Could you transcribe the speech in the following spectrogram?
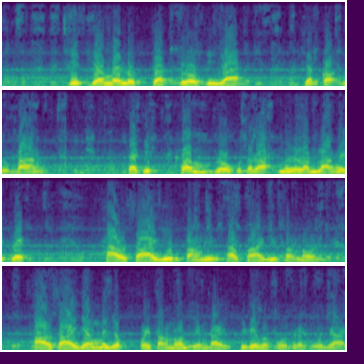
ของสภากาชาจิตติยังไม่หลุดจากโลกิยะที่ฝ่ายพันธมิตรยังเกาะอยู่บ้างจากดินแดนของอิรักถ้าจิตในทันคล่อมโลกุตระเหมือนลำรางเล็กจริงแล้วๆเท้าซ้ายยืนฝั่งนี้เท้าขวายืนฝั่งโน้นให้รับเปิดเผยเท้าซ้ายยังไม่ยกไปฝั่งโน้นเพียงใด ที่เรียกว่าโคตรภูยาน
